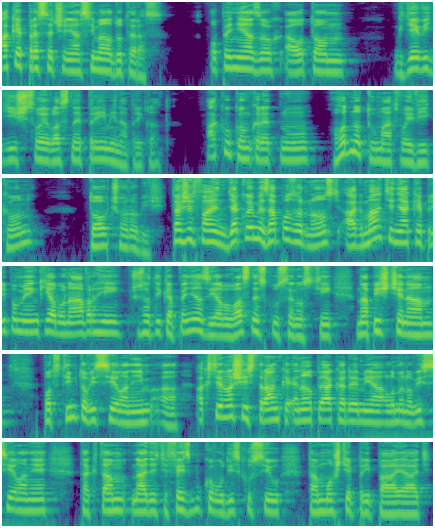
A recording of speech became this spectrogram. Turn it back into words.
aké presvedčenia si mal doteraz. O peniazoch a o tom, kde vidíš svoje vlastné príjmy napríklad. Akú konkrétnu hodnotu má tvoj výkon to, čo robíš. Takže fajn, ďakujeme za pozornosť. Ak máte nejaké pripomienky alebo návrhy, čo sa týka peňazí alebo vlastné skúsenosti, napíšte nám pod týmto vysielaním. A ak ste na našej stránke NLP Akadémia lomeno vysielanie, tak tam nájdete facebookovú diskusiu, tam môžete pripájať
